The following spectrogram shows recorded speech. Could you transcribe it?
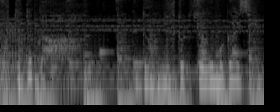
Вот это да. Да у них тут целый магазин.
